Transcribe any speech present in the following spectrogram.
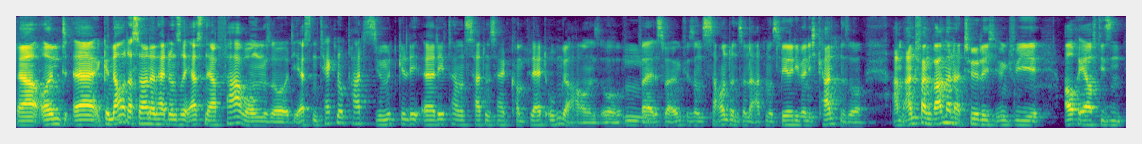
Ja, und äh, genau das waren dann halt unsere ersten Erfahrungen. So. Die ersten Techno-Partys, die wir miterlebt haben, das hat uns halt komplett umgehauen. So. Mhm. Weil es war irgendwie so ein Sound und so eine Atmosphäre, die wir nicht kannten. So. Am Anfang war man natürlich irgendwie auch eher auf diesen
